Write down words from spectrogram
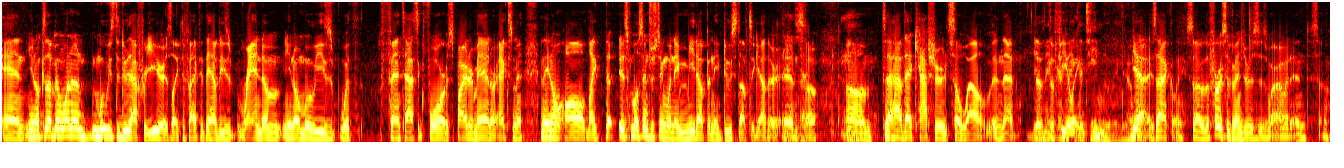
And you know, because I've been wanting movies to do that for years, like the fact that they have these random, you know, movies with Fantastic Four, or Spider Man, or X Men, and they don't all like. The, it's most interesting when they meet up and they do stuff together. and so, um, to have that captured so well in that the, make- the feeling, a team movie. You know? yeah, exactly. So the first Avengers is where I would end. So,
